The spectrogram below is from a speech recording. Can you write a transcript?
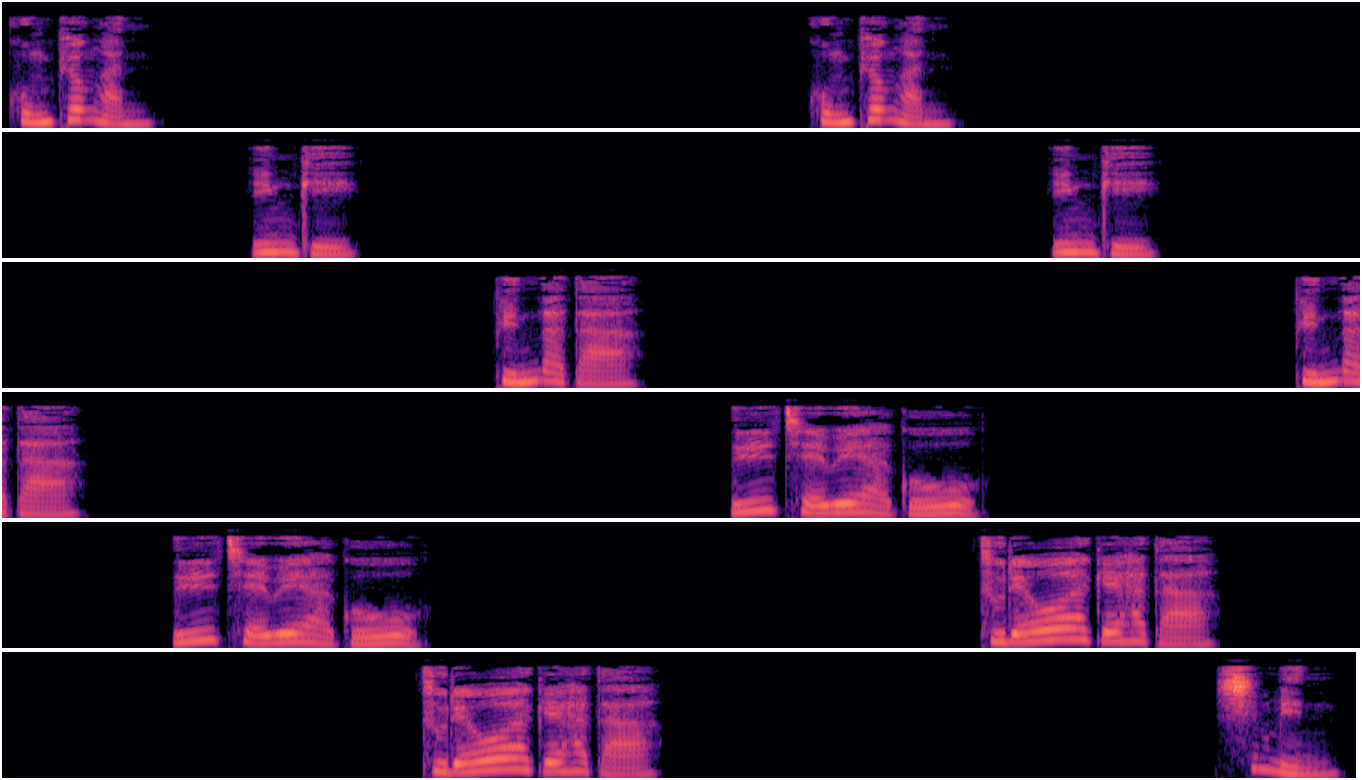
공평한 공평한 인기 인기 빛나다 빛나다 을 제외하고 을 제외하고 두려워하게 하다 두려워하게 하다. 시민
